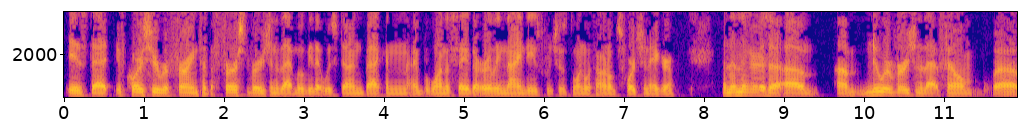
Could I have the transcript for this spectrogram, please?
is that, of course, you're referring to the first version of that movie that was done back in, I want to say, the early 90s, which was the one with Arnold Schwarzenegger. And then there is a um, um, newer version of that film uh,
